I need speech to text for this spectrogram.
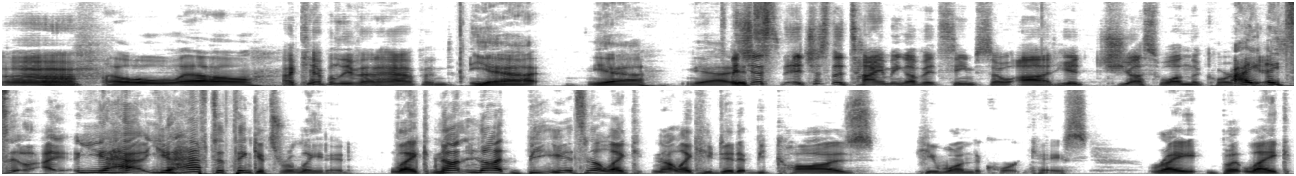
Ugh, Oh well. I can't believe that happened. Yeah, yeah, yeah. It's, just it's just the timing of it seems so odd. He had just won the court I case. it's I you have you have to think it's related. Like not not be it's not like not like he did it because he won the court case, right? But like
